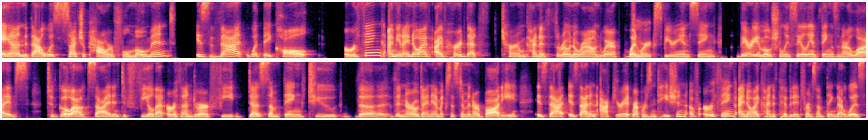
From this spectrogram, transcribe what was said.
And that was such a powerful moment. Is that what they call earthing? I mean, I know I've I've heard that term kind of thrown around where when we're experiencing very emotionally salient things in our lives to go outside and to feel that earth under our feet does something to the the neurodynamic system in our body is that is that an accurate representation of earthing i know i kind of pivoted from something that was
